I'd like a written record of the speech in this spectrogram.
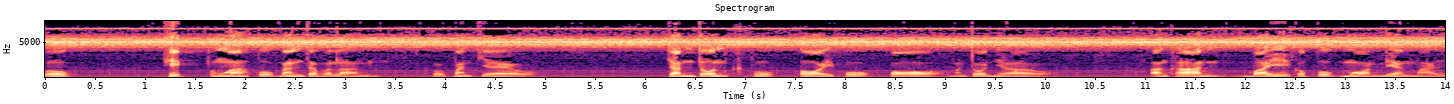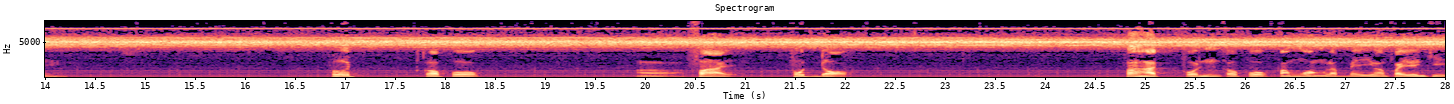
ปลูกทิศหัวปลูกมันตะบหลังปลูกมันแจวจันต้นปลูกอ้อยปลูกปอ มันต้นยาว อังคารใบก็ปลูกหมอนเลี้ยงไหม พุธก็ปลูกฝ้าย พุธดอก พระหัดผลก็ปลูกมะม่วงลำไยมะไปเรื่องกี่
